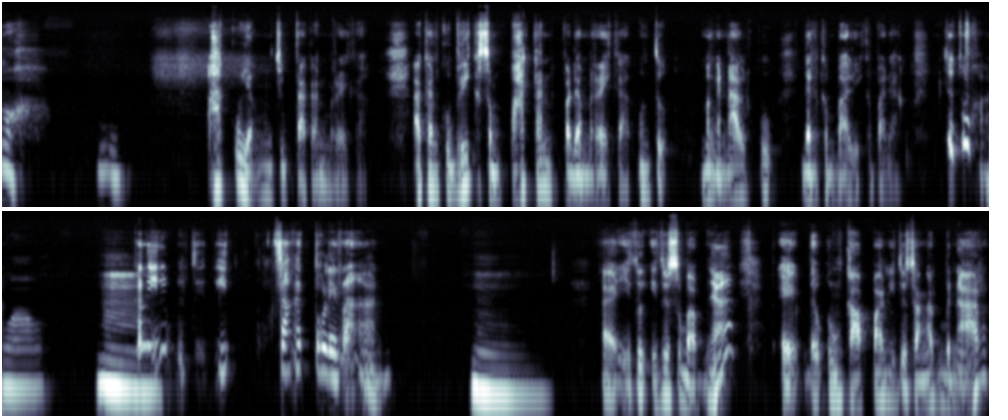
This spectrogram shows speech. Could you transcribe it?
Oh. Aku yang menciptakan mereka. Akan kuberi kesempatan kepada mereka untuk mengenalku dan kembali kepadaku. Itu Tuhan. Wow. Hmm. Kan ini, ini sangat toleran. Hmm. Nah, itu itu sebabnya eh, ungkapan itu sangat benar.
